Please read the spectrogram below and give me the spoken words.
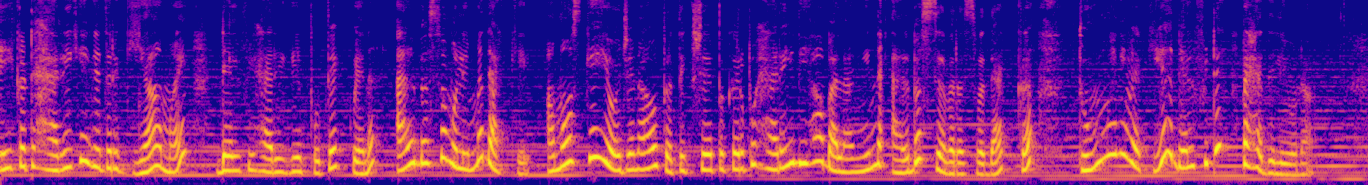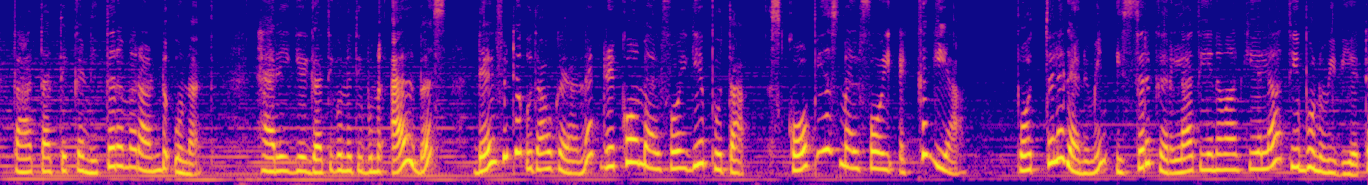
ඒකට හැරිගේ ගෙදර ගියාමයි ඩෙල්ෆි හැරිගේ පුතෙක් වෙන ඇල්බස්ව මුලින්ම දැක්කේ. අමෝස්ගේ යෝජනාව ප්‍රතික්ෂේප කරපු හැරී දිහා බලංඉන්න ඇල්බස් සෙවරස්ව දැක්ක තුන්වෙනි වැකිය ඩෙල්ෆිට පැහැදිලි වුණා. තාත්තත් එක්ක නිතරම රණ්ඩු වනත්. හැරිගේ ගතිගුණ තිබුණු ඇල්බස් ඩෙල්ෆිට උදව් කරන්න ඩ්‍රෙකෝ මැල්ෆෝයිගේ පුතා ස්කෝපියස් මැල්ෆෝයි එක්ක ගියා. පොත්තල දැනුමින් ඉස්සර කරලා තියෙනවා කියලා තිබුණු විදියට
